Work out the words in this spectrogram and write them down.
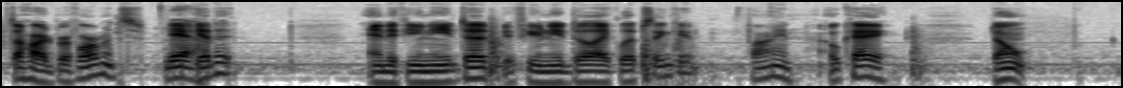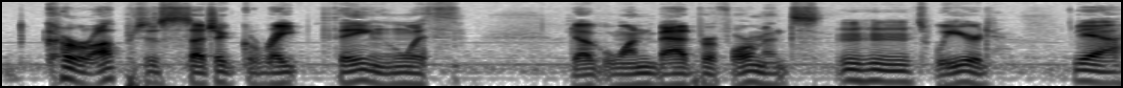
It's a hard performance. Yeah. Get it? And if you need to if you need to like lip sync it, fine. Okay. Don't corrupt such a great thing with one bad performance. Mm-hmm. It's weird. Yeah.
